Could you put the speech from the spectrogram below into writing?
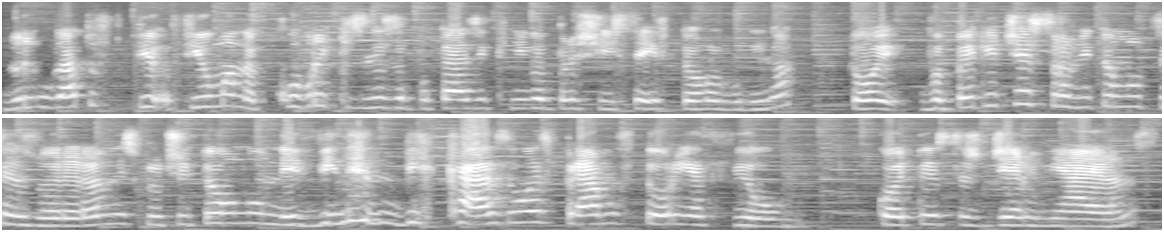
Дори когато филма на Кубрик излиза по тази книга през 62 година, той, въпреки че е сравнително цензуриран, изключително невинен, бих казала, спрямо втория филм, който е с Джереми Айронс,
